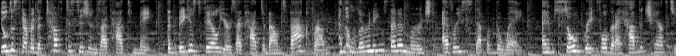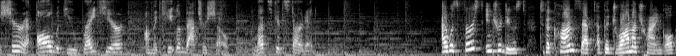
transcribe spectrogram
You'll discover the tough decisions I've had to make, the biggest failures I've had to bounce back from, and the learnings that emerged every step of the way. I am so grateful that I have the chance to share it all with you right here on The Caitlin Bacher Show. Let's get started. I was first introduced to the concept of the drama triangle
